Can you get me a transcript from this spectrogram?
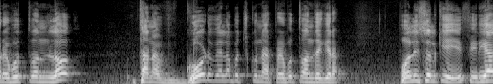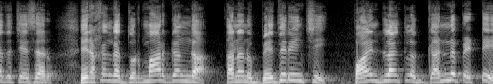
ప్రభుత్వంలో తన గోడు వెలబుచ్చుకున్నారు ప్రభుత్వం దగ్గర. పోలీసులకి ఫిర్యాదు చేశారు. ఈ రకంగా దుర్మార్గంగా తనను బెదిరించి పాయింట్ బ్లాంక్లో గన్ను పెట్టి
